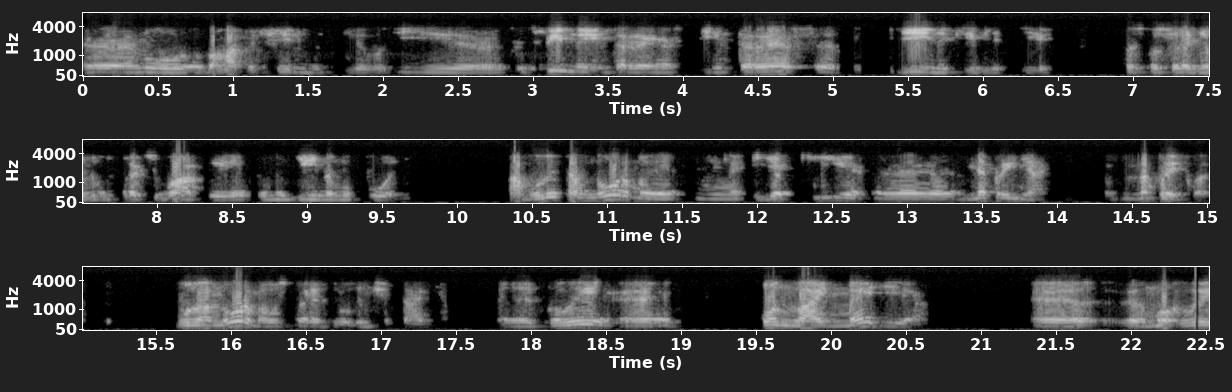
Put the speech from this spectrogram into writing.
е, ну, багато чинників і е, суспільний інтерес, і інтерес е, дійників, які безпосередньо будуть працювати в медійному полі. А були там норми, які е, не прийняті. Наприклад, була норма ось перед другим читанням, е, коли е, онлайн-медіа могли,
